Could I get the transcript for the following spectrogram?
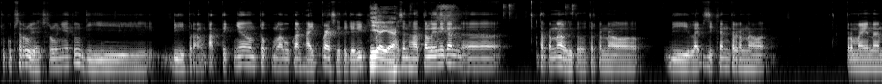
cukup seru ya serunya itu di di perang taktiknya untuk melakukan high press gitu jadi yeah, yeah. Hasan Hatel ini kan uh, terkenal gitu terkenal di Leipzig kan terkenal permainan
